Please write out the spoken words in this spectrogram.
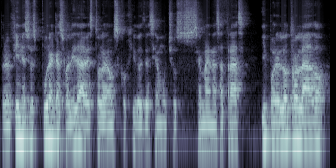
pero en fin, eso es pura casualidad, esto lo habíamos escogido desde hacía muchas semanas atrás. Y por el otro lado,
